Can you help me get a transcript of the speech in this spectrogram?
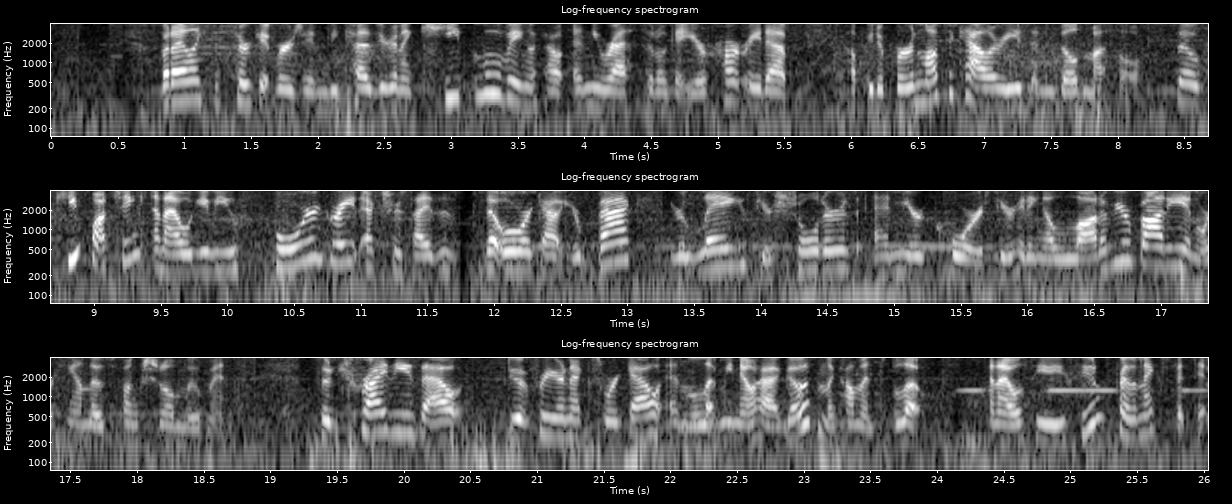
But I like the circuit version because you're going to keep moving without any rest it'll get your heart rate up help you to burn lots of calories and build muscle. So keep watching and I will give you four great exercises that will work out your back, your legs, your shoulders, and your core. So you're hitting a lot of your body and working on those functional movements. So try these out, do it for your next workout, and let me know how it goes in the comments below. And I will see you soon for the next Fit Tip.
